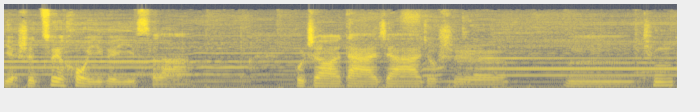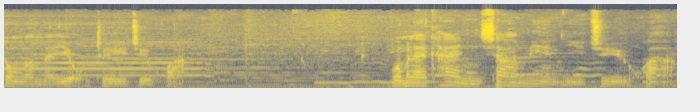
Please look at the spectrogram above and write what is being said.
也是最后一个意思啦。不知道大家就是嗯听懂了没有这一句话？我们来看下面一句话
